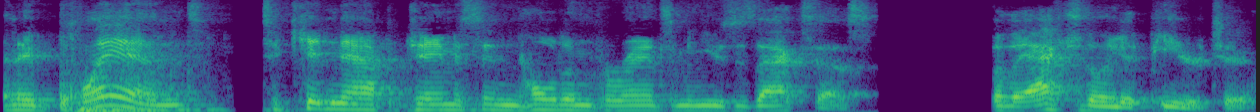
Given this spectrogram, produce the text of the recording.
And they planned to kidnap Jameson and hold him for ransom and use his access. But they accidentally get Peter too.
